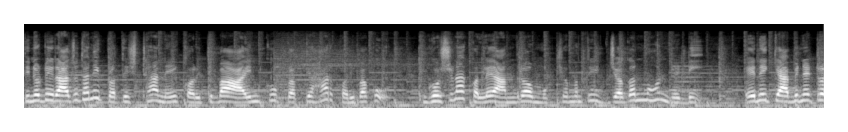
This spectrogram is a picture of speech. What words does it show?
ତିନୋଟି ରାଜଧାନୀ ପ୍ରତିଷ୍ଠା ନେଇ କରିଥିବା ଆଇନକୁ ପ୍ରତ୍ୟାହାର କରିବାକୁ ଘୋଷଣା କଲେ ଆନ୍ଧ୍ର ମୁଖ୍ୟମନ୍ତ୍ରୀ ଜଗନମୋହନ ରେଡ୍ଡି। ଏନେଇ କ୍ୟାବିନେଟ୍ର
